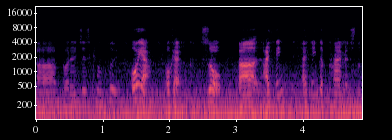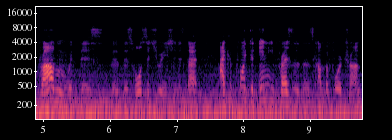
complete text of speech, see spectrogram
uh, but it just completely. Oh yeah, okay. So uh, I think I think the premise, the problem with this this whole situation is that I could point to any president that's come before Trump,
